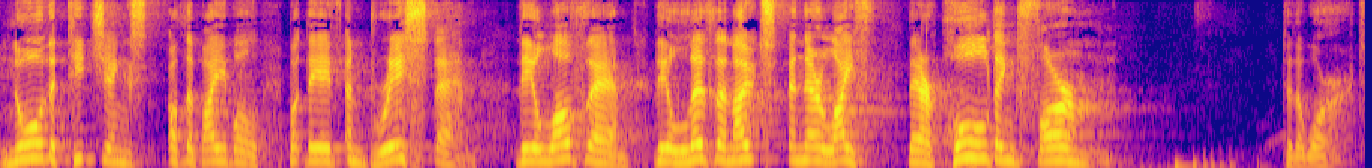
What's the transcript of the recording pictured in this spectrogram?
know the teachings of the Bible, but they've embraced them. They love them. They live them out in their life. They're holding firm to the Word.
